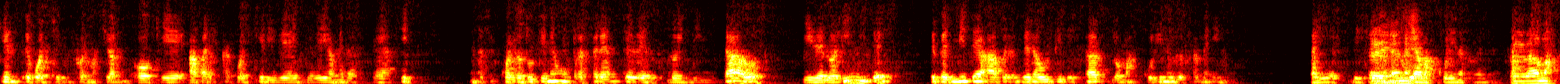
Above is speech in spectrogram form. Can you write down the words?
que entre cualquier información o que aparezca cualquier idea y te diga, mira, es así. Entonces, cuando tú tienes un referente de lo ilimitado y de lo límite, te permite aprender a utilizar lo masculino y lo femenino. Ayer dice energía masculina y femenina. Programa.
